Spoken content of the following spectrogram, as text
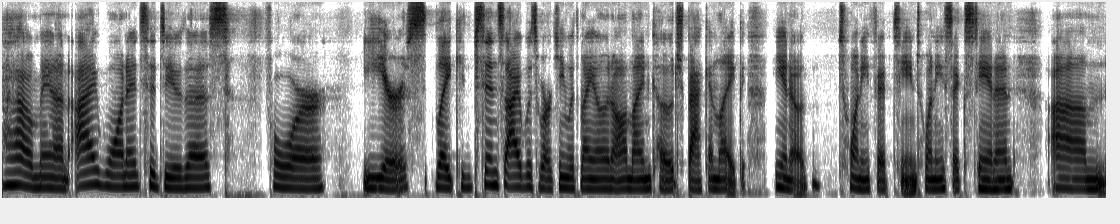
Oh man, I wanted to do this for years. Like since I was working with my own online coach back in like, you know, 2015, 2016 and um,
